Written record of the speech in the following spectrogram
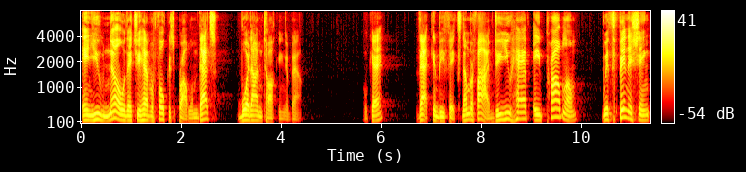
and you know that you have a focus problem, that's what I'm talking about. Okay? That can be fixed. Number five, do you have a problem with finishing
